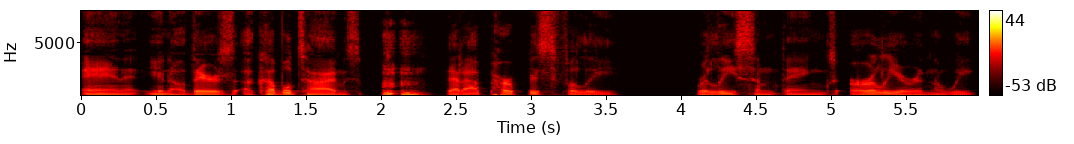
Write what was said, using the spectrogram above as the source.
And you know, there's a couple times that I purposefully released some things earlier in the week,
